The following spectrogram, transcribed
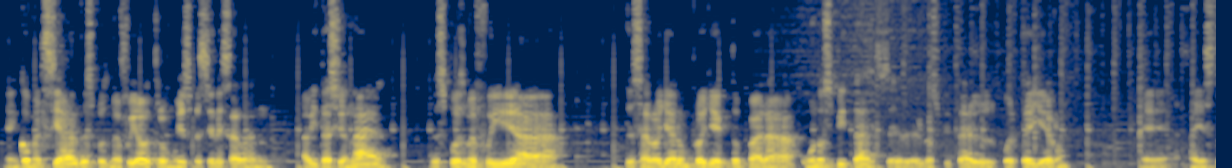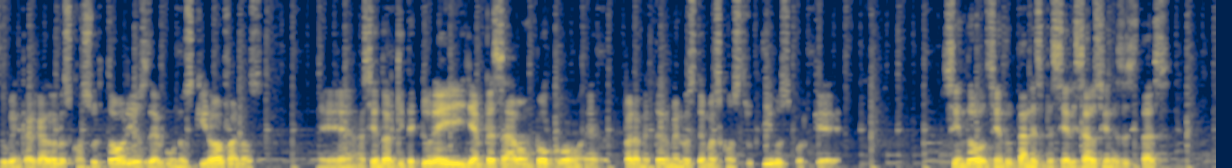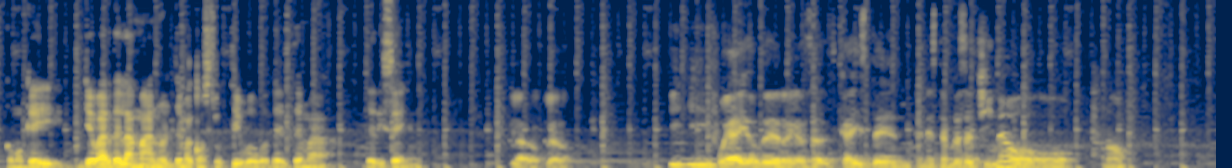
en comercial, después me fui a otro muy especializado en habitacional, después me fui a, desarrollar un proyecto para un hospital, el Hospital Puerta de Hierro. Eh, ahí estuve encargado de los consultorios, de algunos quirófanos, eh, haciendo arquitectura y ya empezaba un poco eh, para meterme en los temas constructivos, porque siendo, siendo tan especializado, si necesitas como que llevar de la mano el tema constructivo del tema de diseño. Claro, claro. ¿Y, fue ahí donde caíste en, esta empresa china o no?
